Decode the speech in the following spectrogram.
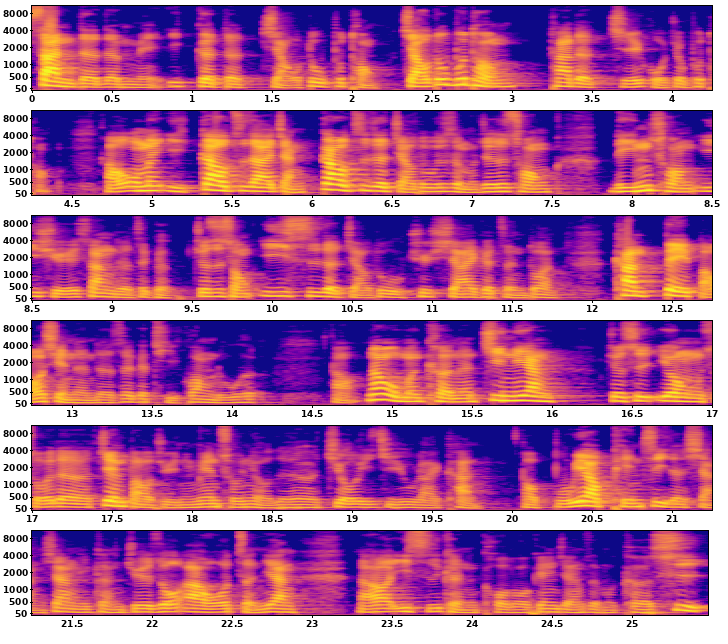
站的的每一个的角度不同，角度不同，它的结果就不同。好，我们以告知来讲，告知的角度是什么？就是从临床医学上的这个，就是从医师的角度去下一个诊断，看被保险人的这个体况如何。好，那我们可能尽量就是用所谓的健保局里面存有的就医记录来看，哦，不要凭自己的想象，你可能觉得说啊，我怎样，然后医师可能口头跟你讲什么，可是。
